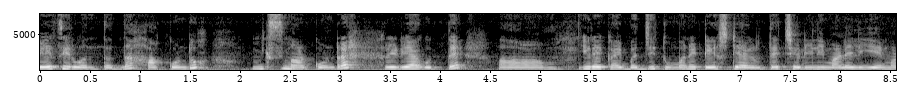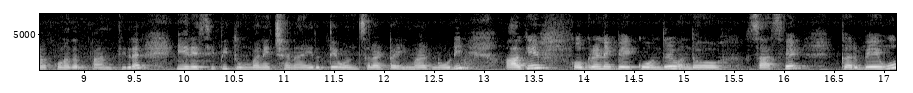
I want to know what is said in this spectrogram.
ಬೇಯಿಸಿರುವಂಥದ್ದನ್ನ ಹಾಕ್ಕೊಂಡು ಮಿಕ್ಸ್ ಮಾಡಿಕೊಂಡ್ರೆ ರೆಡಿ ಆಗುತ್ತೆ. ಹೀರೆಕಾಯಿ ಬಜ್ಜಿ ತುಂಬಾ ಟೇಸ್ಟಿಯಾಗಿರುತ್ತೆ ಚಳಿಲಿ, ಮಳೇಲಿ ಏನು ಮಾಡ್ಕೊಳೋದಪ್ಪ ಅಂತಿದ್ರೆ ಈ ರೆಸಿಪಿ ತುಂಬಾ ಚೆನ್ನಾಗಿರುತ್ತೆ. ಒಂದು ಸಲ ಟ್ರೈ ಮಾಡಿ ನೋಡಿ. ಹಾಗೆ ಒಗ್ಗರಣೆಗೆ ಬೇಕು ಅಂದರೆ ಒಂದು ಸಾಸಿವೆ, ಕರಿಬೇವು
